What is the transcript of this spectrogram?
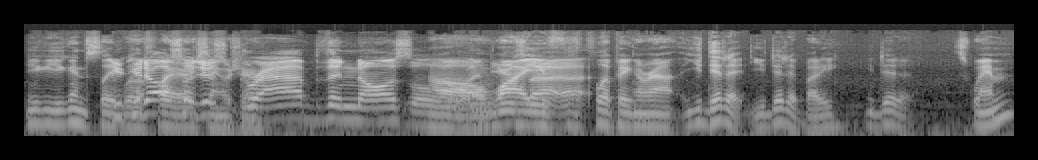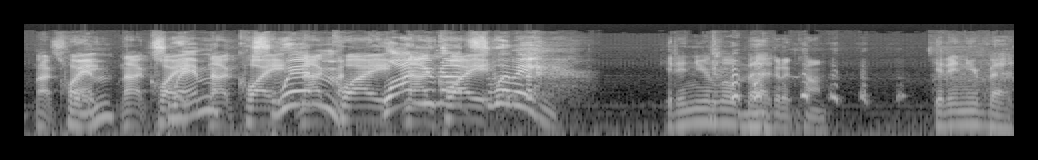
You, you can sleep You with could a fire also just grab the nozzle. Oh, and why are you that. flipping around? You did it. You did it, buddy. You did it. Swim. Not quite, Swim. not quite, Swim. not quite, Swim. not quite, Why are you quite. not swimming? Get in your little Look at bed. it come Get in your bed.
